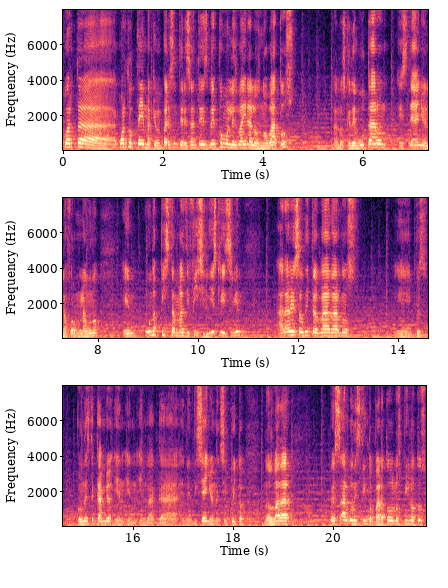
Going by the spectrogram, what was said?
cuarta, cuarto tema que me parece interesante es ver cómo les va a ir a los novatos a los que debutaron este año en la Fórmula 1 en una pista más difícil. Y es que si bien Arabia Saudita va a darnos, eh, pues con este cambio en, en el diseño, en el circuito, nos va a dar pues algo distinto para todos los pilotos.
